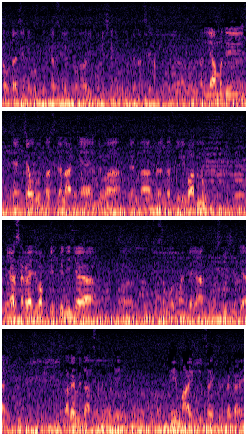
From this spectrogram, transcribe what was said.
चौदाच्या निवडणुकी असेल दोन हजार एकोणीसच्या निवडणुकीत असेल. आणि यामध्ये त्यांच्यावर होत असलेला अन्याय किंवा त्यांना मिळत असलेली वागणूक या सगळ्याच्या बाबतीत त्यांनी ज्या गोष्टी समोर मांडल्या या वस्तुस्थिती आहे. येणाऱ्या विधानसभेमध्ये मी महायुतीचा एक घटक आहे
